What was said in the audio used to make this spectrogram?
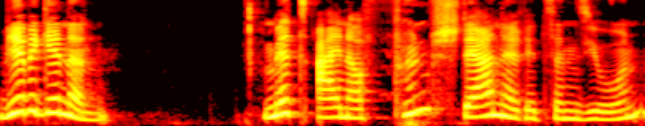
Wir beginnen mit einer 5-Sterne-Rezension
